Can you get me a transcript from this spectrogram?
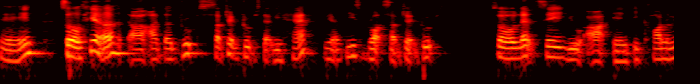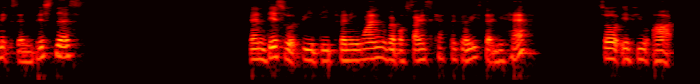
Okay, so here uh, are the groups, subject groups that we have. We have these broad subject groups. So let's say you are in economics and business, then this would be the 21 Web of Science categories that you have. So if you are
